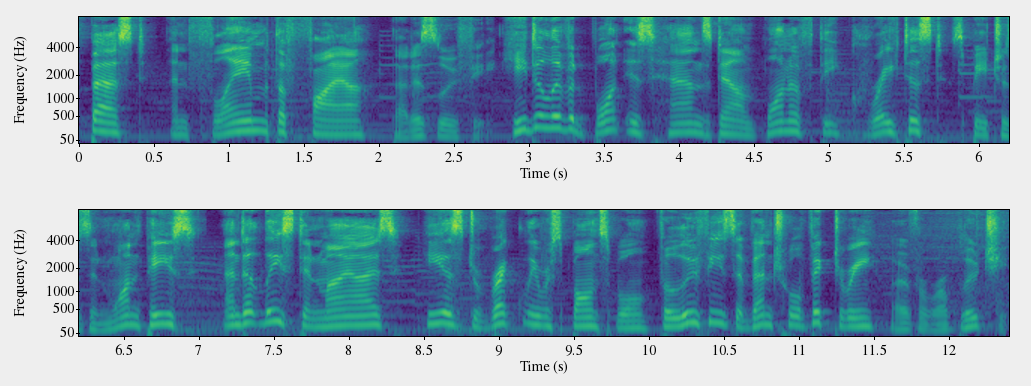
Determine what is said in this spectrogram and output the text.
best and flame the fire that is Luffy. He delivered what is hands down one of the greatest speeches in One Piece, and at least in my eyes, he is directly responsible for Luffy's eventual victory over Rob Lucci.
